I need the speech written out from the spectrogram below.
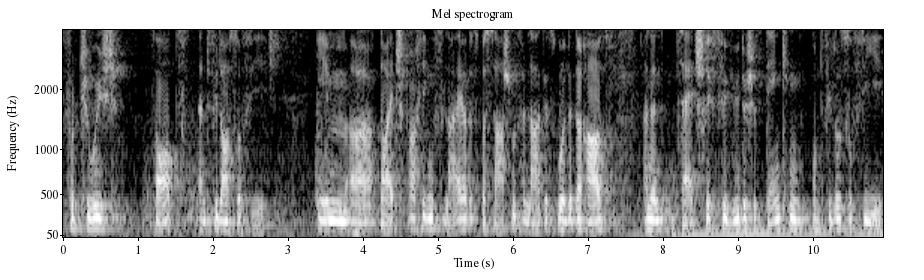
for Jewish Thought and Philosophy. Im uh, deutschsprachigen Flyer des Passagen Verlages wurde daraus eine Zeitschrift für jüdisches Denken und Philosophie.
